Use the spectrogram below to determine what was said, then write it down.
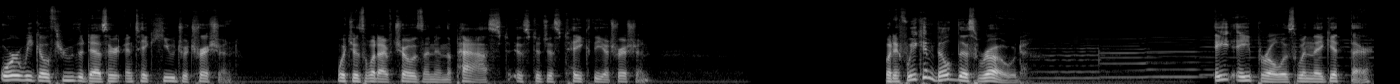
Or we go through the desert and take huge attrition. Which is what I've chosen in the past, is to just take the attrition. But if we can build this road, 8 April is when they get there.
